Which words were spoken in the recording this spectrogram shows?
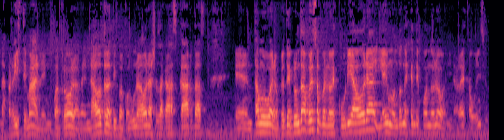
las perdiste mal en cuatro horas. En la otra, tipo, con una hora ya sacabas cartas. Eh, está muy bueno. Pero te preguntaba por eso, pues lo descubrí ahora y hay un montón de gente jugándolo. Y la verdad está buenísimo.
